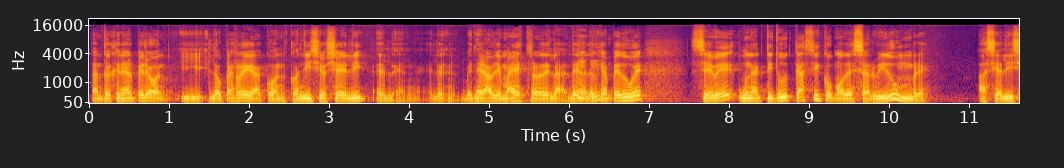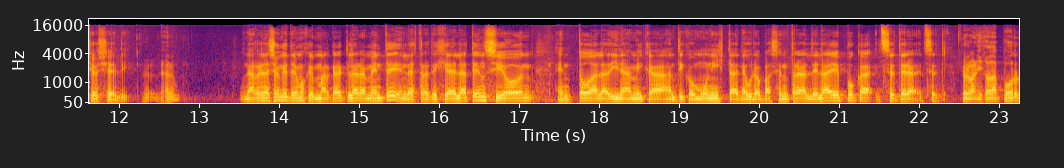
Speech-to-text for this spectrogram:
tanto el general Perón y López Rega con, con Licio Shelley, el, venerable maestro de la, logia PDUE, se ve una actitud casi como de servidumbre hacia Alicio Shelley. Claro. Una relación que tenemos que marcar claramente en la estrategia de la atención, en toda la dinámica anticomunista en Europa Central de la época, etcétera, etcétera. Organizada por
